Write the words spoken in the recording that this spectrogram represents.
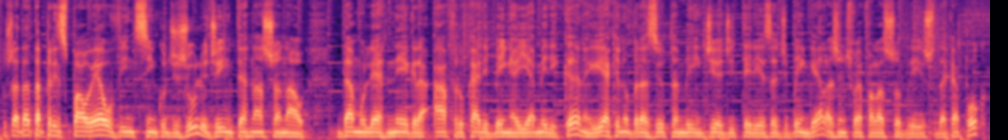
cuja data principal é o 25 de julho, Dia Internacional da Mulher Negra, Afro-Caribenha e Americana, e aqui no Brasil também Dia de Teresa de Benguela, a gente vai falar sobre isso daqui a pouco.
